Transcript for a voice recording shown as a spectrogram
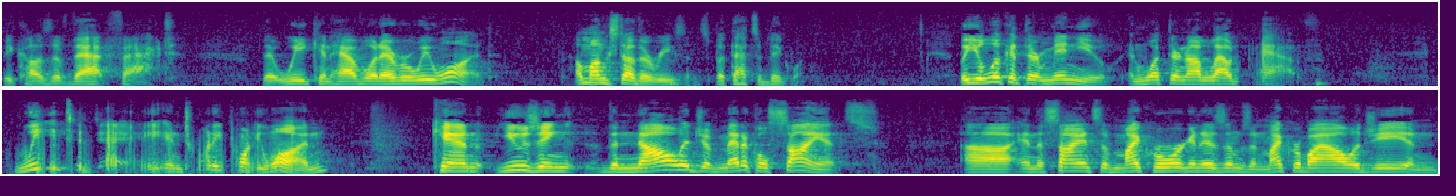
because of that fact that we can have whatever we want, amongst other reasons, but that's a big one. But you look at their menu and what they're not allowed to have. We today, in 2021, can, using the knowledge of medical science uh, and the science of microorganisms and microbiology and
